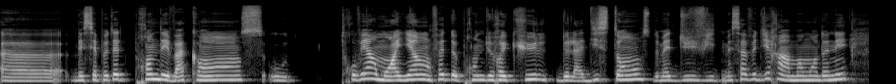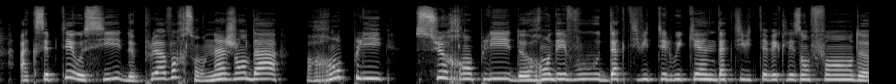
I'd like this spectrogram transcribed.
Euh, mais c'est peut-être prendre des vacances ou trouver un moyen, en fait, de prendre du recul, de la distance, de mettre du vide. Mais ça veut dire, à un moment donné, accepter aussi de plus avoir son agenda rempli surrempli de rendez-vous, d'activités le week-end, d'activités avec les enfants. De,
